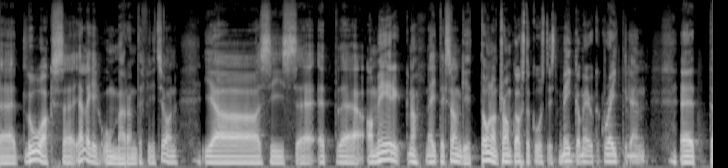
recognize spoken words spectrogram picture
et luuakse jällegi umbmäärane definitsioon ja siis, et Ameerik-, noh, näiteks ongi Donald Trump kaks tuhat kuusteist, Make America Great Again. -hmm. et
